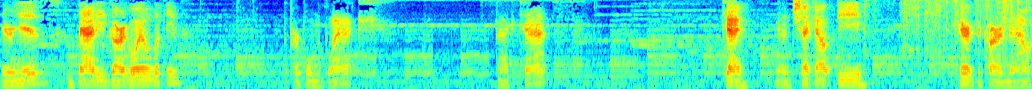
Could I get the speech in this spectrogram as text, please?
There he is, baddie gargoyle looking the purple and the black. Back tats. Okay, I'm gonna check out the character card now.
